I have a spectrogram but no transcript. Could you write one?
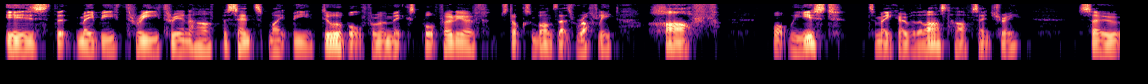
is that maybe three, three and a half percent might be doable from a mixed portfolio of stocks and bonds. That's roughly half what we used to make over the last half century. So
